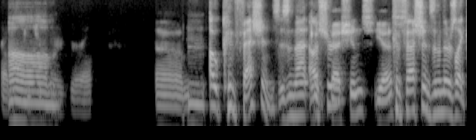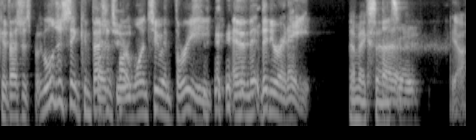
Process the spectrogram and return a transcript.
probably um, a girl. Um, mm, oh, Confessions, isn't that Usher? Confessions, yes. Confessions, and then there's like Confessions. We'll just sing Confessions part, part one, two, and three, and then then you're at eight. That makes sense. Uh, yeah.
